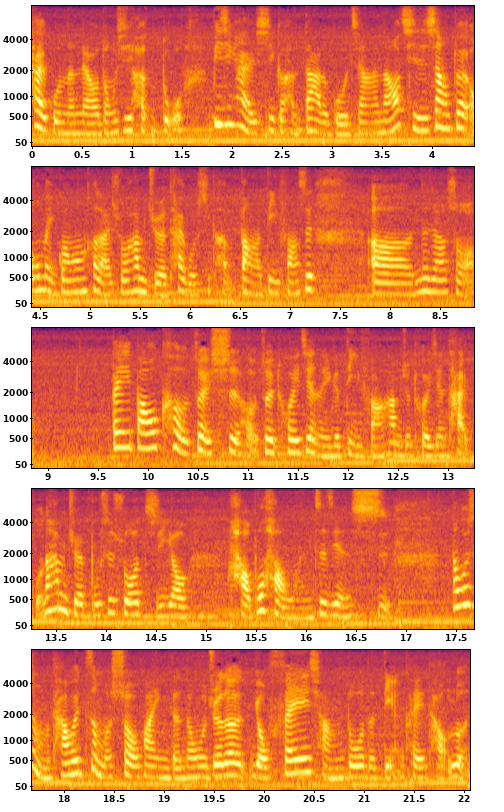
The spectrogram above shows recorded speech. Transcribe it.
泰国能聊的东西很多，毕竟它也是一个很大的国家。然后其实像对欧美观光客来说，他们觉得泰国是一个很棒的地方，是呃那叫什么背包客最适合、最推荐的一个地方，他们就推荐泰国。那他们觉得不是说只有好不好玩这件事，那为什么它会这么受欢迎等等？我觉得有非常多的点可以讨论。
